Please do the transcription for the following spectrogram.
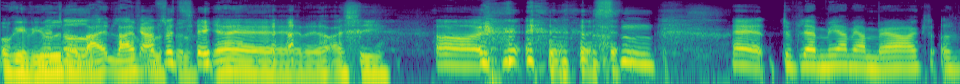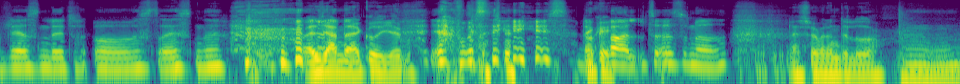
Okay, vi er ude i noget noget live, live gamle rollespil. ting. Ja, ja, ja, ja, I see. Og sådan, ja, det bliver mere og mere mørkt, og det bliver sådan lidt åh, stressende. Og alle de andre er gået hjem. ja, præcis. Det er Okay. koldt og sådan noget. Lad os se, hvordan det lyder. Mm.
